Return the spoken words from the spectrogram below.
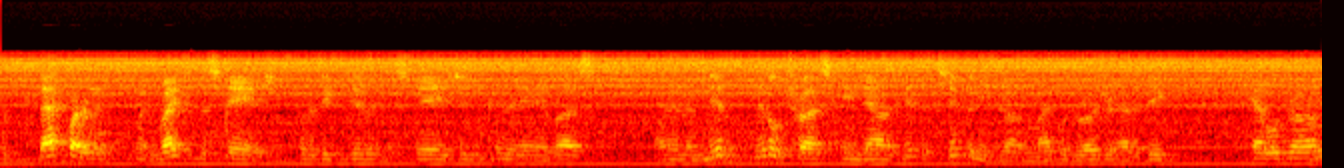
the back part of it went right to the stage, put a big divot in the stage, didn't hit any of us. And then the mid, middle truss came down and hit the timpani drum. Michael DeRosier had a big kettle drum.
